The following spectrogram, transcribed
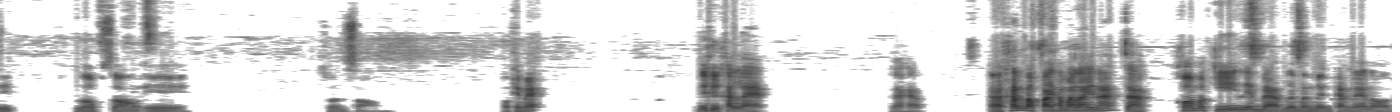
สิบลบสอง a ส่วนสองโอเคไหมนี่คือขั้นแรกนะครับอ่าขั้นต่อไปทำอะไรนะ จากข้อเมื่อกี้เรียนแบบเลยมันเหมือนกันแน่นอน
